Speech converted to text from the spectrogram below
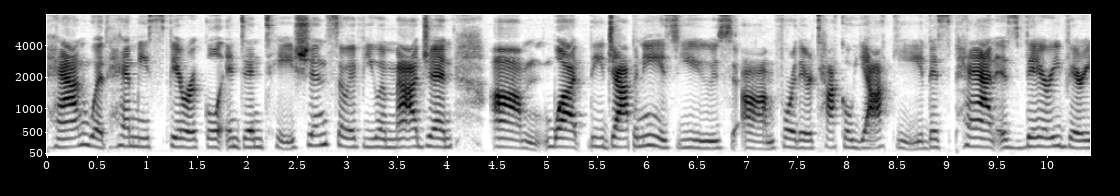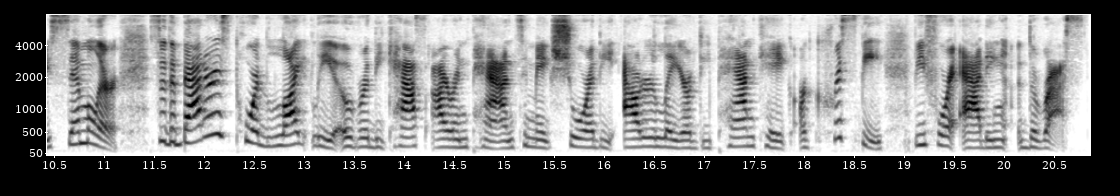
pan with hemispherical indentation. So if you imagine um, what the Japanese use um, for their takoyaki, this pan is very, very similar. So the batter is poured lightly over the cast iron pan to make sure the outer layer of the pancake are crispy before adding the rest.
